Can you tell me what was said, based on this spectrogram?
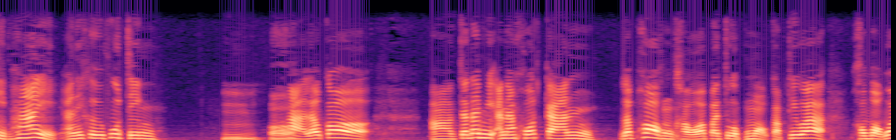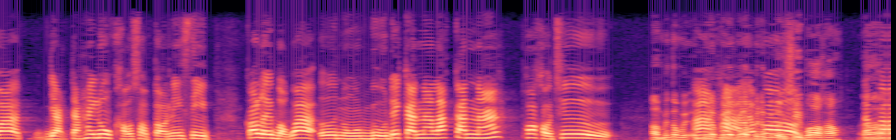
สิบให้ อันนี้คือพูดจริงอืมอ่าค่ะแล้วก็อ่าจะได้มีอนาคตกันแล้วพ่อของเขาอะประจวบเหมาะกับที่ว่าเขาบอกว่าอยากจะให้ลูกเขาสอบต่อในสิบ ก็เลยบอกว่าเออหนูอยู่ด้วยกันนะรักกันนะพ่อเขาชื่ออ่าไม่ต้องไปอ่าไม่ต้องไม่ต้องไม่ต้องไม่ต้องค่ะไปเอ่ยแล้วก็ชื่อพ่อเขาแล้วก็ อ่า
